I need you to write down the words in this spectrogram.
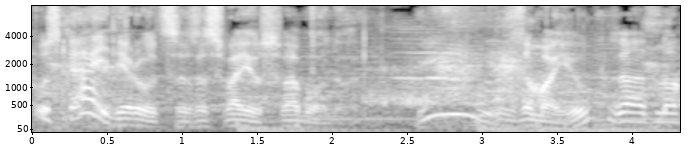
Пускай дерутся за свою свободу. И за мою заодно.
